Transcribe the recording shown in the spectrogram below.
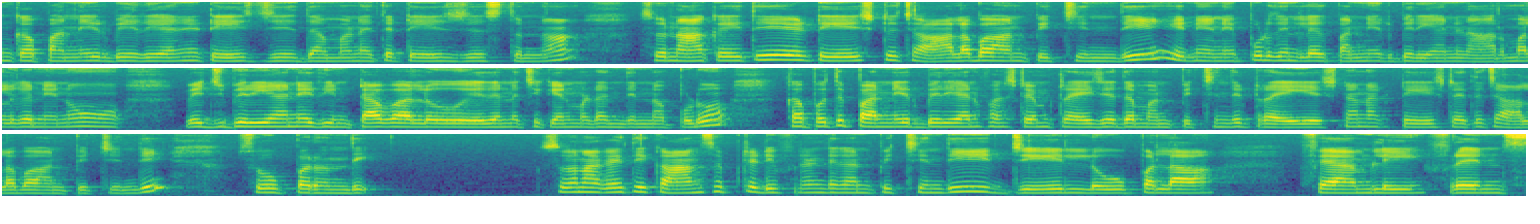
ఇంకా పన్నీర్ బిర్యానీ టేస్ట్ చేద్దామని అయితే టేస్ట్ చేస్తున్నా. సో నాకైతే టేస్ట్ చాలా బాగా అనిపించింది. నేను ఎప్పుడు తినలేదు పన్నీర్ బిర్యానీ. నార్మల్గా నేను వెజ్ బిర్యానీ తింటా వాళ్ళు ఏదైనా చికెన్ మటన్ తిన్నప్పుడు. కాకపోతే paneer biryani first time try చేద్దాం అనిపించింది. ట్రై చేసిన నాకు టేస్ట్ అయితే చాలా బాగా అనిపించింది. సూపర్ ఉంది. సో నాకైతే ఈ కాన్సెప్ట్ డిఫరెంట్గా అనిపించింది. జైల్ లోపల ఫ్యామిలీ ఫ్రెండ్స్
